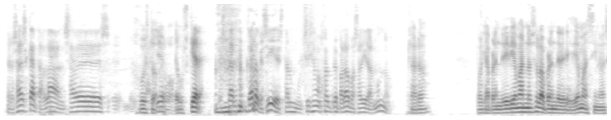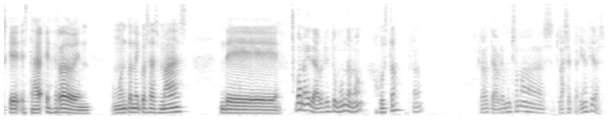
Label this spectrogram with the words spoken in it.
pero sabes catalán, sabes eh, Justo, euskera. claro que sí, estás muchísimo mejor preparado para salir al mundo. Claro, porque aprender idiomas no es solo aprender el idioma, sino es que está encerrado en un montón de cosas más de... Bueno, y de abrir tu mundo, ¿no? Justo. Claro. Claro, te abre mucho más las experiencias.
